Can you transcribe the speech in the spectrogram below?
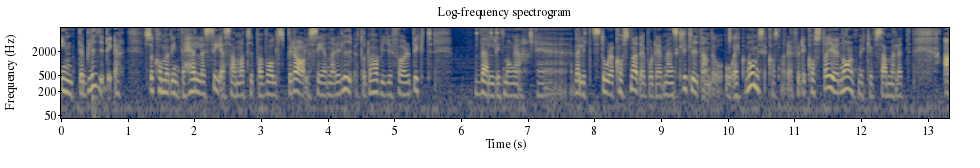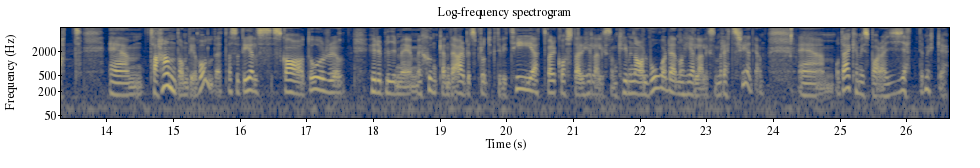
inte blir det så kommer vi inte heller se samma typ av våldsspiral senare i livet och då har vi ju förebyggt väldigt många, eh, väldigt stora kostnader, både mänskligt lidande och, och, ekonomiska kostnader. För det kostar ju enormt mycket för samhället att eh, ta hand om det våldet. Alltså dels skador, hur det blir med, med sjunkande arbetsproduktivitet, vad det kostar hela liksom, kriminalvården och hela liksom, rättskedjan. Eh, och där kan vi spara jättemycket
